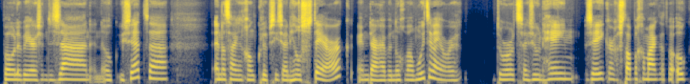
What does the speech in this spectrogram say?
Polenbeers en de Zaan en ook UZ. en dat zijn gewoon clubs die zijn heel sterk. En daar hebben we nog wel moeite mee. Maar door het seizoen heen zeker stappen gemaakt dat we ook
